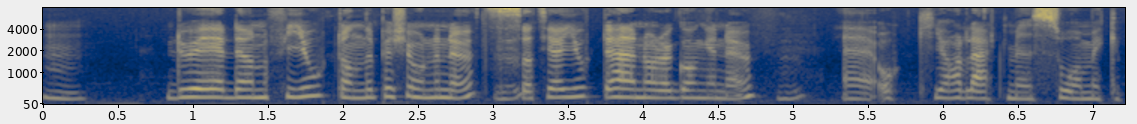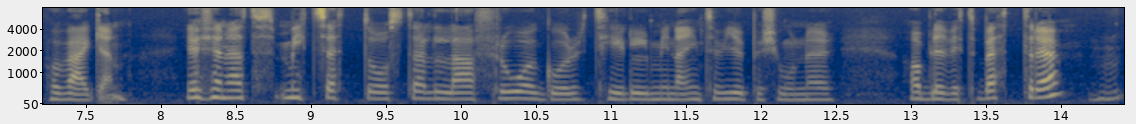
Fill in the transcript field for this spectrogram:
Mm. Du är den fjortonde personen ut mm. så att jag har gjort det här några gånger nu. Mm. Eh, och jag har lärt mig så mycket på vägen. Jag känner att mitt sätt att ställa frågor till mina intervjupersoner har blivit bättre. Mm.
